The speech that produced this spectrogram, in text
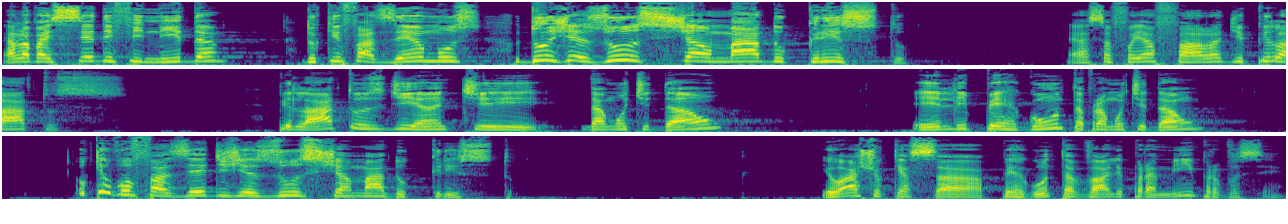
ela vai ser definida do que fazemos do Jesus chamado Cristo. Essa foi a fala de Pilatos. Pilatos, diante da multidão, ele pergunta para a multidão: O que eu vou fazer de Jesus chamado Cristo? Eu acho que essa pergunta vale para mim e para você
